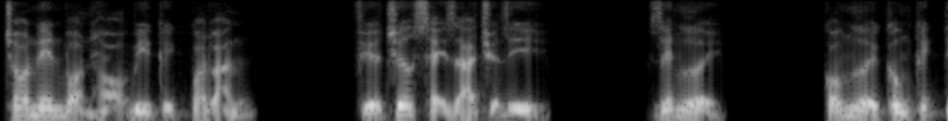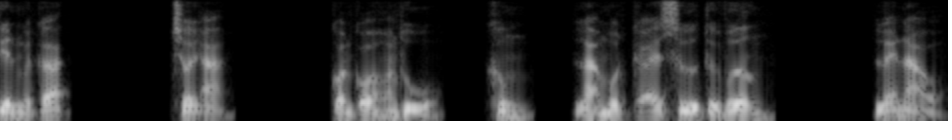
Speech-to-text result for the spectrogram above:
cho nên bọn họ bi kịch quả đoán. Phía trước xảy ra chuyện gì? Giết người. Có người công kích tiên nguyệt cát chơi ạ còn có hoang thú, không, là một cái sư tử vương. Lẽ nào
